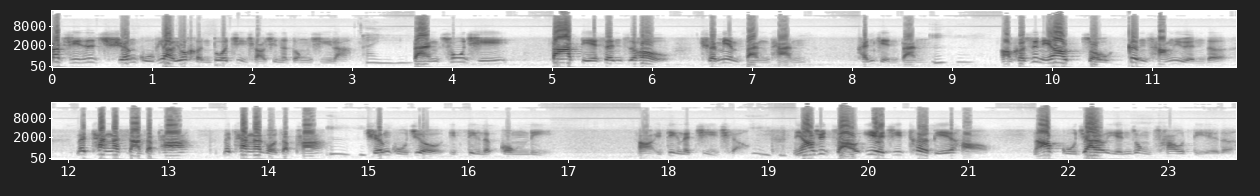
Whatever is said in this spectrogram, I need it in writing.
那其实选股票有很多技巧性的东西啦，哎，但初期搭跌升之后全面反弹很简单，啊，可是你要走更长远的，要探个三十趴，要探个五十趴，嗯选股就有一定的功力，啊，一定的技巧。嗯你要去找业绩特别好，然后股价又严重超跌的，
